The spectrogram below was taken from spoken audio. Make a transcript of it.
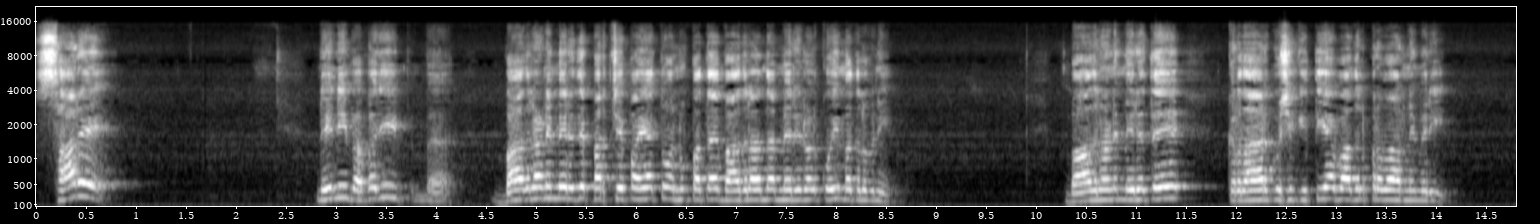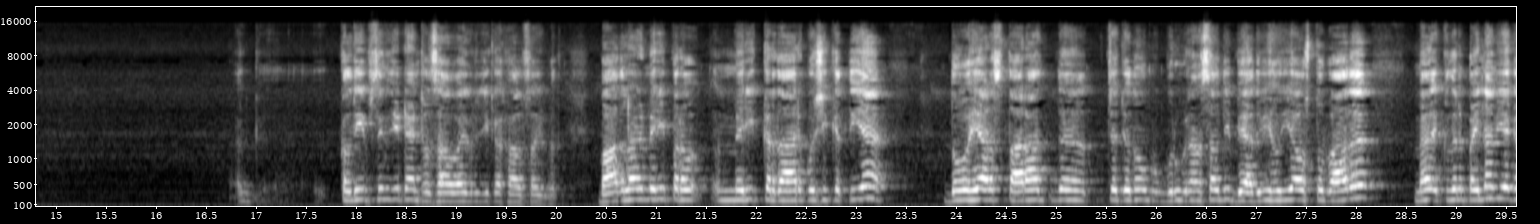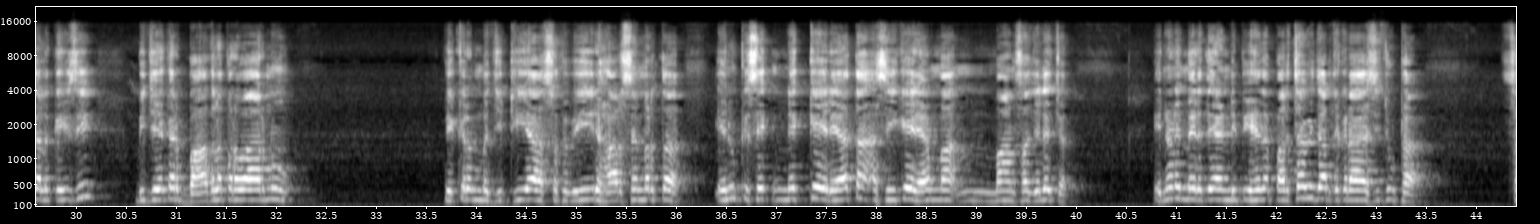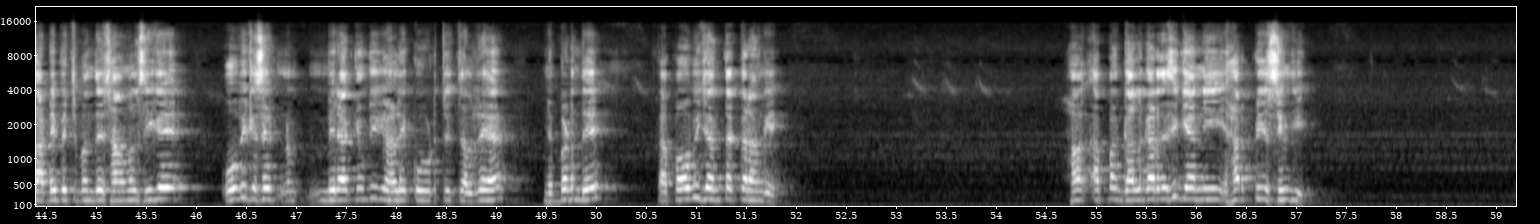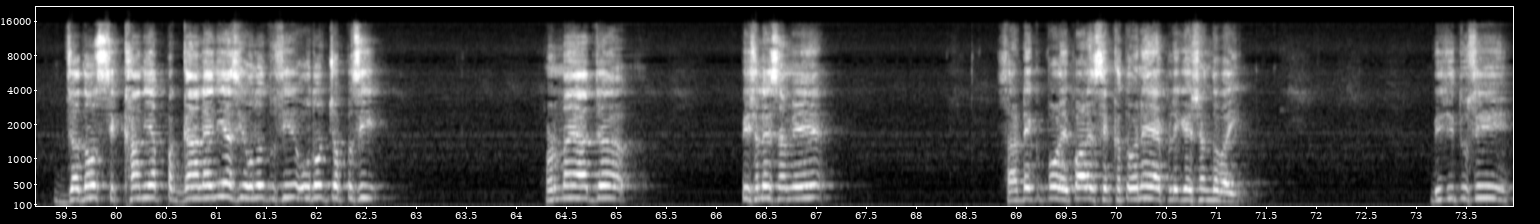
ਸਾਰੇ ਨਹੀਂ ਨਹੀਂ ਬਾਬਾ ਜੀ ਬਾਦਲਾਂ ਨੇ ਮੇਰੇ ਤੇ ਪਰਚੇ ਪਾਇਆ ਤੁਹਾਨੂੰ ਪਤਾ ਹੈ ਬਾਦਲਾਂ ਦਾ ਮੇਰੇ ਨਾਲ ਕੋਈ ਮਤਲਬ ਨਹੀਂ। ਬਾਦਲਾਂ ਨੇ ਮੇਰੇ ਤੇ ਕਰਦਾਰ ਕੁਸ਼ੀ ਕੀਤੀ ਹੈ, ਬਾਦਲ ਪਰਿਵਾਰ ਨੇ ਮੇਰੀ। ਕੁਲਦੀਪ ਸਿੰਘ ਜੀ ਢੈਂਠਲ ਸਾਹਿਬ, ਵਾਹਿਗੁਰੂ ਜੀ ਕਾ ਖਾਲਸਾ ਜੀ ਫਤਿਹ। ਬਾਦਲਾਂ ਨੇ ਮੇਰੀ ਪਰ- ਮੇਰੀ ਕਰਦਾਰ ਕੁਸ਼ੀ ਕੀਤੀ ਹੈ। 2017 ਦ- ਚ ਜਦੋਂ ਗੁਰੂ ਗ੍ਰੰਥ ਸਾਹਿਬ ਦੀ ਬੇਅਦਬੀ ਹੋਈ ਆ, ਉਸ ਤੋਂ ਬਾਅਦ ਮੈਂ ਇੱਕ ਦਿਨ ਪਹਿਲਾਂ ਵੀ ਇਹ ਗੱਲ ਕਹੀ ਸੀ ਵੀ ਜੇਕਰ ਬਾਦਲ ਪਰਿਵਾਰ ਨੂੰ ਵਿਕਰਮ ਮਜੀਠੀਆ ਸੁਖਵੀਰ ਹਰਸਿਮਰਤ ਇਹਨੂੰ ਕਿਸੇ ਨੇ ਘੇਰਿਆ ਤਾਂ ਅਸੀਂ ਘੇਰਿਆ ਮਾ- ਮਾਨਸਾ ਜ਼ਿਲ੍ਹੇ 'ਚ। ਇਹਨਾਂ ਨੇ ਮੇਰੇ ਤੇ ਐਨਡੀਪੀਏ ਦਾ ਪਰਚਾ ਵੀ ਦਰਜ ਕਰਾਇਆ ਸੀ ਝੂਠਾ। ਸਾਡੇ ਵਿੱਚ ਬੰਦੇ ਸ਼ਾਮਲ ਸੀਗੇ। ਉਹ ਵੀ ਕਿਸੇ ਮੇਰਾ ਕਿਉਂਕਿ ਹਲੇ ਕੋਰਟ 'ਚ ਚੱਲ ਰਿਹਾ ਨਿਬੜਨ ਦੇ। ਆਪਾਂ ਉਹ ਵੀ ਜਨਤਕ ਕਰਾਂਗੇ। ਹਾਂ, ਆਪਾਂ ਗੱਲ ਕਰਦੇ ਸੀ ਗਿਆਨੀ ਹਰਪ੍ਰੀਤ ਸਿੰਘ ਜੀ। ਜਦੋਂ ਸਿੱਖਾਂ ਦੀਆਂ ਪੱਗਾਂ ਲੈਂਦੀਆਂ ਸੀ, ਉਦੋਂ ਤੁਸੀਂ ਉਦੋਂ ਚੁੱਪ ਸੀ। ਹੁਣ ਮੈਂ ਅੱਜ ਪਿਛਲੇ ਸਮੇਂ ਸਾਡੇ ਇੱਕ ਭੋਲੇ ਭਾਲੇ ਸਿੱਖ ਤੋਂ ਇਹਨੇ ਐਪਲੀਕੇਸ਼ਨ ਦਵਾਈ। ਵੀ ਜੀ ਤੁਸੀਂ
